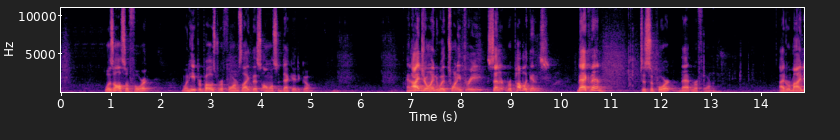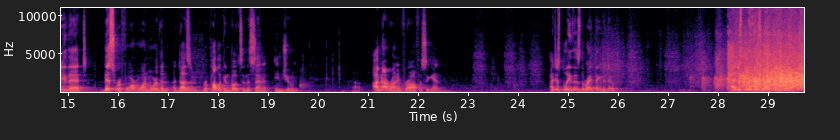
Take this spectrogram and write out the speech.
was also for it when he proposed reforms like this almost a decade ago. And I joined with 23 Senate Republicans back then to support that reform. I'd remind you that this reform won more than a dozen Republican votes in the Senate in June. Uh, I'm not running for office again. I just believe this is the right thing to do. I just believe this is the right thing to do.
